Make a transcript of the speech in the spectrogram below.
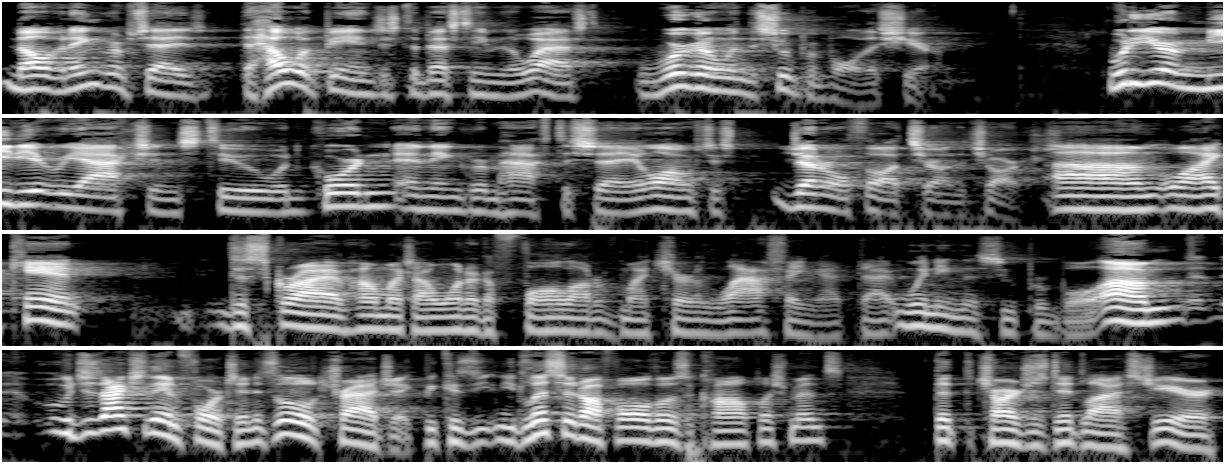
Melvin Ingram says, the hell with being just the best team in the West. We're going to win the Super Bowl this year. What are your immediate reactions to what Gordon and Ingram have to say, along with just general thoughts here on the Chargers? Um, well, I can't describe how much I wanted to fall out of my chair laughing at that, winning the Super Bowl. Um, which is actually unfortunate. It's a little tragic because you listed off all those accomplishments that the Chargers did last year,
